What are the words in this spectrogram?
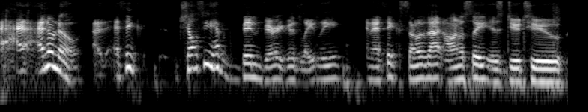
I, I don't know. I, I think Chelsea have been very good lately, and I think some of that honestly is due to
